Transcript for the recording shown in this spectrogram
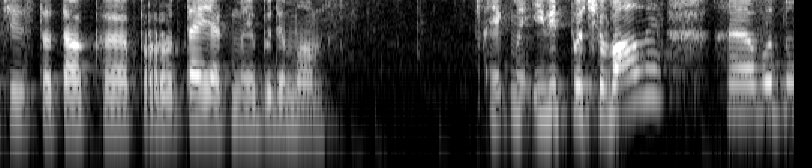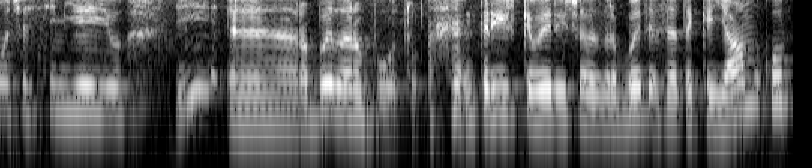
чисто так про те, як ми будемо. Як ми і відпочивали е, водночас з сім'єю, і е, робили роботу. Трішки вирішили зробити все-таки ямку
